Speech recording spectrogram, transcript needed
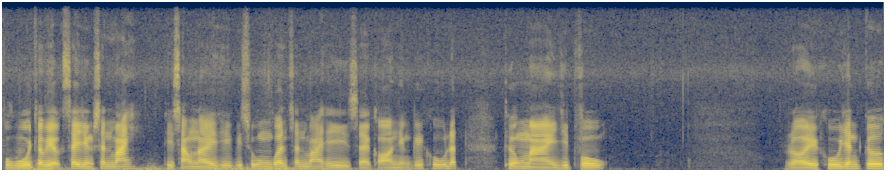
phục vụ cho việc xây dựng sân bay thì sau này thì cái xung quanh sân bay thì sẽ có những cái khu đất thương mại dịch vụ rồi khu dân cư.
